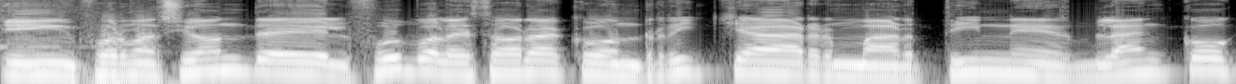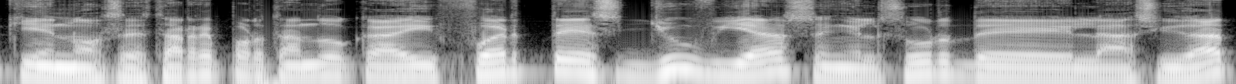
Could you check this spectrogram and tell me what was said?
Información del fútbol a esta hora con Richard Martínez Blanco, quien nos está reportando que hay fuertes lluvias en el sur de la ciudad.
